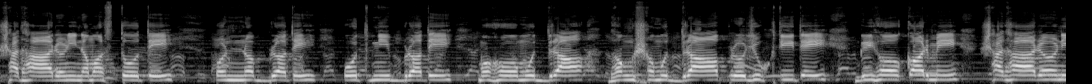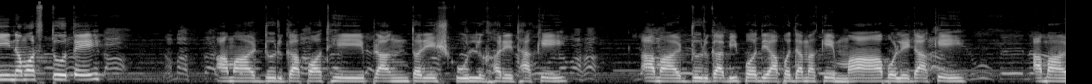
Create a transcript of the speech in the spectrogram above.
সাধারণী নমস্ততে, পণ্যব্রতে, পত্নীব্রতে, মোহমুদ্রা, ধ্বংসমুদ্রা প্রযুক্তিতে, গৃহকর্মে, সাধারণী নমস্তুতে। আমার দুর্গা পথে প্রান্তরে স্কুল ঘরে থাকে। আমার দুর্গা বিপদে আপদে আমাকে মা বলে ডাকে। আমার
